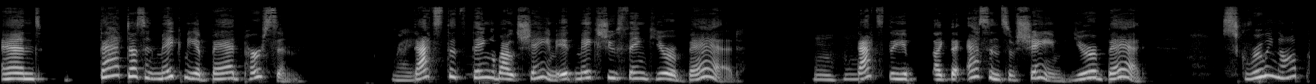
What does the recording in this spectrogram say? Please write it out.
And that doesn't make me a bad person. Right. That's the thing about shame. It makes you think you're bad. Mm-hmm. That's the like the essence of shame. You're bad. Screwing up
